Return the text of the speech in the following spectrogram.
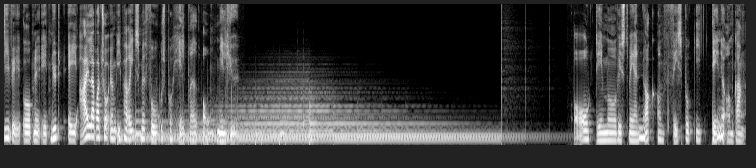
De vil åbne et nyt AI-laboratorium i Paris med fokus på helbred og miljø. Og det må vist være nok om Facebook i denne omgang.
